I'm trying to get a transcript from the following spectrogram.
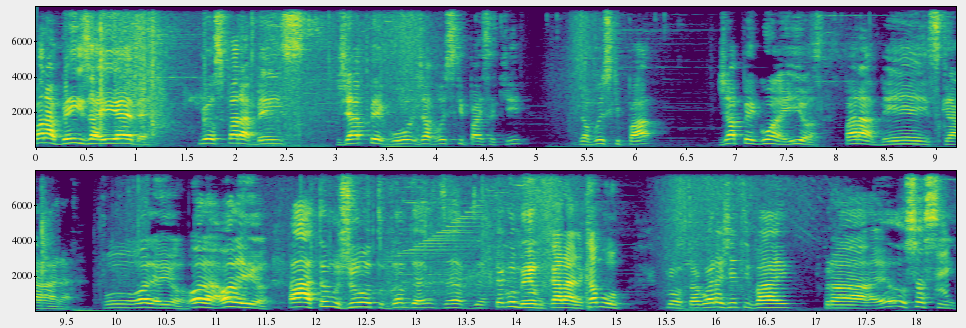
Parabéns aí, Eber. Meus parabéns. Já pegou. Já vou esquipar isso aqui. Já vou esquipar. Já pegou aí, ó. Parabéns, cara. Pô, olha aí, ó. Olha, olha aí, ó. Ah, tamo junto. Vamos, pegou mesmo, caralho. Acabou. Pronto, agora a gente vai pra... Eu sou assim.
